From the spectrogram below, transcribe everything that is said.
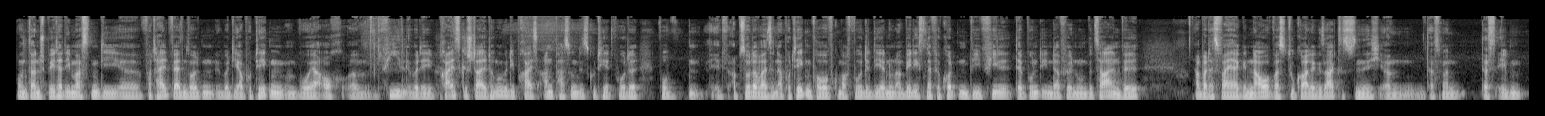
Und dann später die Masken, die äh, verteilt werden sollten über die Apotheken, wo ja auch ähm, viel über die Preisgestaltung, über die Preisanpassung diskutiert wurde, wo äh, absurderweise in Apotheken Vorwurf gemacht wurde, die ja nun am wenigsten dafür konnten, wie viel der Bund ihnen dafür nun bezahlen will. Aber das war ja genau, was du gerade gesagt hast, ich, ähm, dass man das eben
